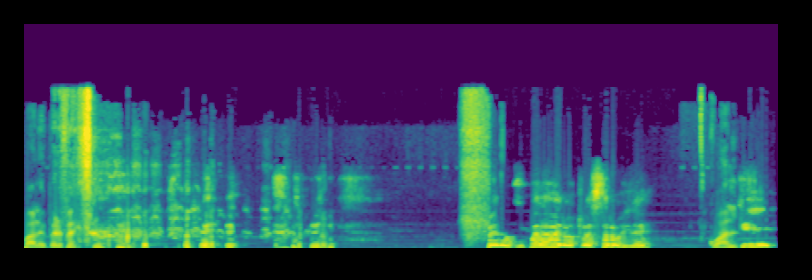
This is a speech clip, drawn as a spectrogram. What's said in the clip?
Vale, perfecto. Pero si puede haber otro asteroide ¿Cuál? Que,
